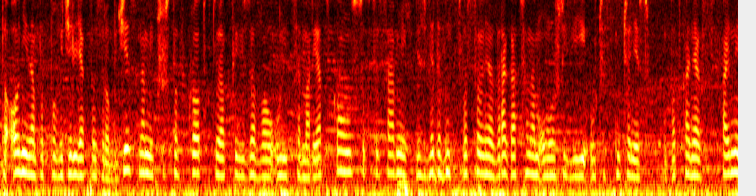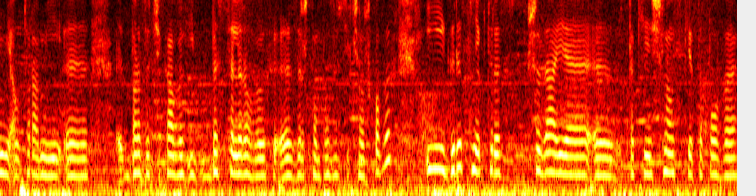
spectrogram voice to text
to oni nam podpowiedzieli, jak to zrobić. Jest z nami Krzysztof Krot, który aktywizował ulicę Mariacką z sukcesami. Jest wydawnictwo Sonia Draga, co nam umożliwi uczestniczenie w spotkaniach z fajnymi autorami bardzo ciekawych i bestsellerowych zresztą pozycji książkowych i Gryfnie, które sprzedaje takie śląskie topowe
